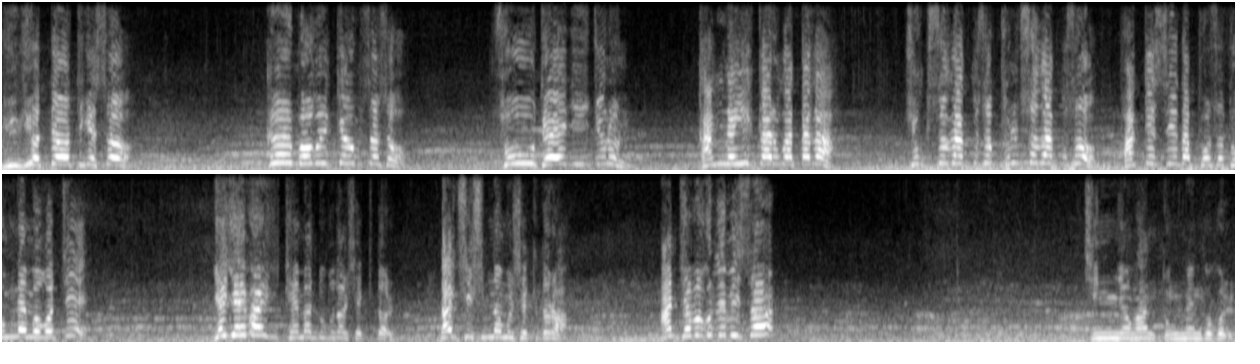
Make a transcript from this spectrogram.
6.25 때 어떻게 했어? 그 먹을 게 없어서 소, 돼지 주는 강냉이 가루 갖다가 죽 써갖고서 풀 써갖고서 밖에 쓰다 퍼서 동네 먹었지? 얘기해봐 이 개만 두부단 새끼들. 나이 70 넘은 새끼들아. 안 처먹은 데 있어? 진정한 동맹국을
